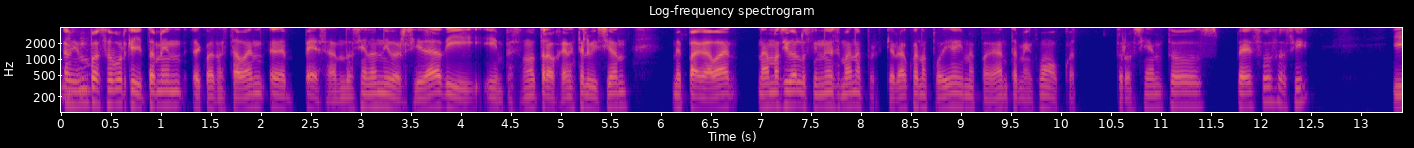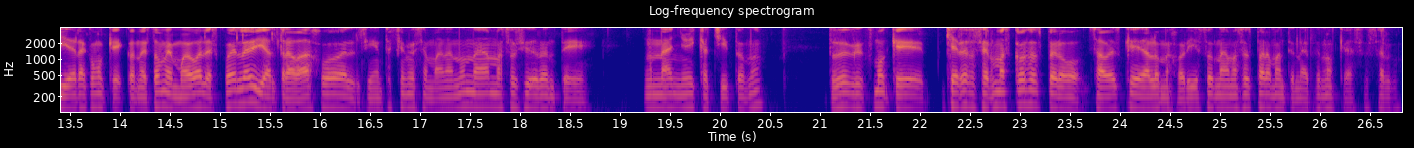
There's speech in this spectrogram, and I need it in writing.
a mí me pasó porque yo también, eh, cuando estaba eh, empezando así en la universidad y, y, empezando a trabajar en televisión, me pagaban, nada más iba los fines de semana, porque era cuando podía y me pagaban también como 400 pesos así. Y era como que con esto me muevo a la escuela y al trabajo el siguiente fin de semana, ¿no? Nada más así durante un año y cachito, ¿no? Entonces es como que quieres hacer más cosas, pero sabes que a lo mejor y eso nada más es para mantenerte en lo que haces algo.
